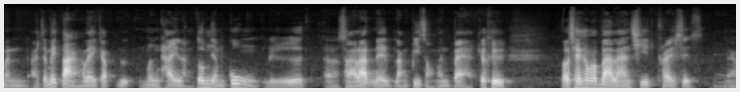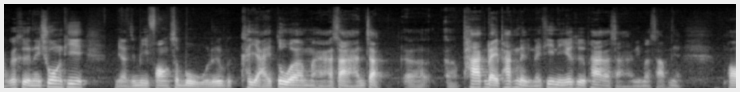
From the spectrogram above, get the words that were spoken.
มันอาจจะไม่ต่างอะไรกับเมืองไทยหลังต้มยำกุ้ง หรือเอ่อสหรัฐในหลังปี 2008 ก็คือเราใช้คำว่า balance sheet crisis นะครับก็คือในช่วงที่อยากจะมีฟองสบู่ หรือขยายตัวมหาศาลจากเอ่อเอ่อภาคใดภาคหนึ่ง ในที่นี้ก็คือภาคอสังหาริมทรัพย์เนี่ยพอ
